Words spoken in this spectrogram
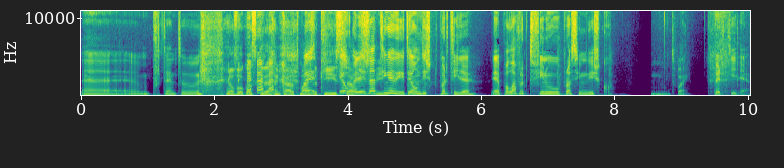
eh, portanto, Não vou conseguir arrancar-te mais do que isso. eu já olha, já tinha dito, é um disco de partilha. É a palavra que define o próximo disco. Muito bem. Partilha.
